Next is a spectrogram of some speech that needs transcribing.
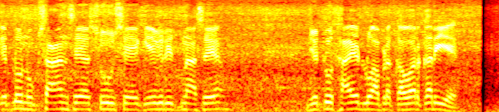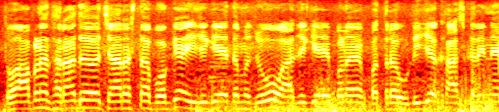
કેટલું નુકસાન છે, શું છે, કેવી રીતના છે, જેટલું થાય એટલું આપણે કવર કરીએ. તો આપણે થરાદ ચાર રસ્તા પહોંચ્યા એ જગ્યાએ તમે જુઓ, આ જગ્યાએ પણ પત્ર ઉડી ગયા, ખાસ કરીને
